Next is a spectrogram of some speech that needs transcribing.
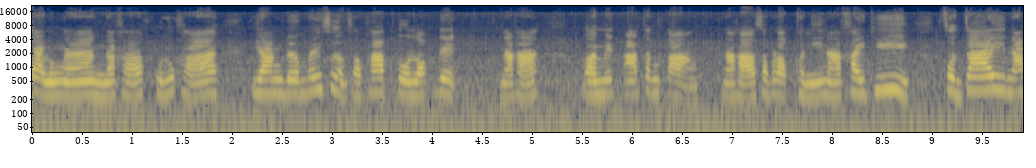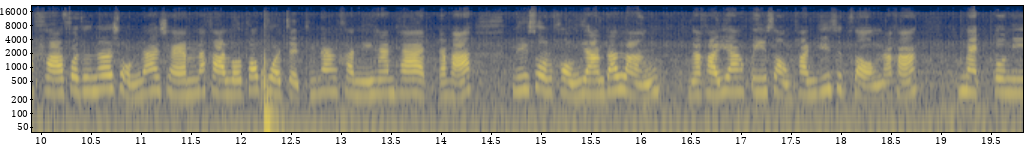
จากโรงงานนะคะ คุณลูกค้ายางเดิมไม่เสื่อมสภาพตัวล็อกเด็กนะคะรอยเม็ดอาร์ตต่างๆนะคะสำหรับคันนี้นะใครที่ สนใจนะคะ Fortuner โฉมหน้าแชมป์นะคะ รถครอบครัว 7 ที่นั่งคันนี้ห้ามพลาดนะคะ ในส่วนของยางด้านหลังนะคะ ยางปี 2022 นะคะ แม็กตัวนี้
